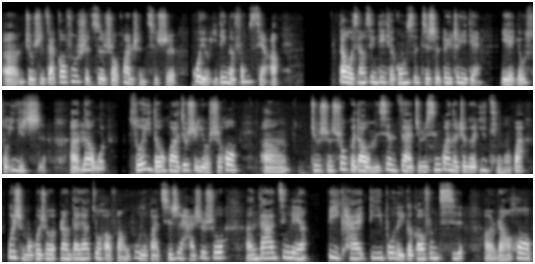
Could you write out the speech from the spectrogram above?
呃，就是在高峰时期的时候换乘其实会有一定的风险啊。那我相信地铁公司其实对这一点也有所意识啊。那我所以的话，就是有时候，嗯。就是说回到我们现在就是新冠的这个疫情的话，为什么会说让大家做好防护的话，其实还是说，嗯，大家尽量避开第一波的一个高峰期啊，然后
